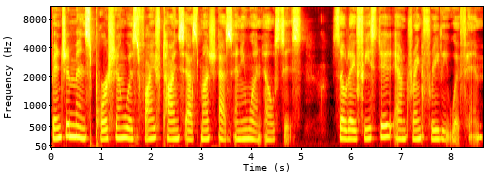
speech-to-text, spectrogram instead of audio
Benjamin's portion was five times as much as anyone else's. So they feasted and drank freely with him.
